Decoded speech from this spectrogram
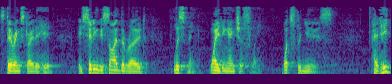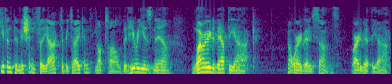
staring straight ahead. He's sitting beside the road, listening, waiting anxiously. What's the news? Had he given permission for the ark to be taken? Not told. But here he is now, worried about the ark. Not worried about his sons, worried about the ark.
